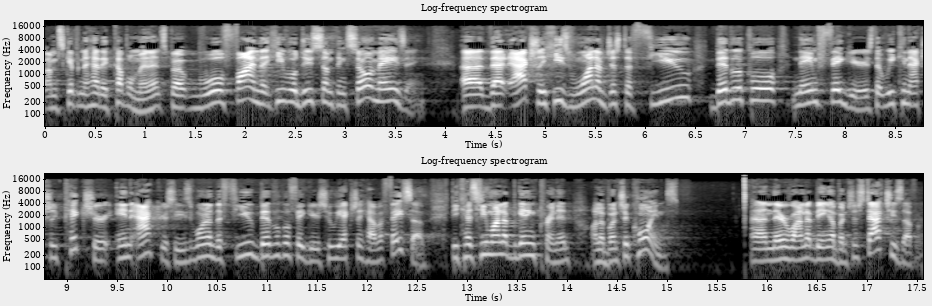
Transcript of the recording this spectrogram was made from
I'm skipping ahead a couple minutes, but we'll find that he will do something so amazing uh, that actually he's one of just a few biblical named figures that we can actually picture in accuracy. He's one of the few biblical figures who we actually have a face of because he wound up getting printed on a bunch of coins. And there wound up being a bunch of statues of him.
